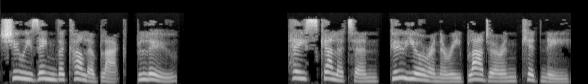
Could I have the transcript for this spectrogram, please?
Shuizing the color black, blue Hay skeleton, Gu urinary bladder and kidney.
